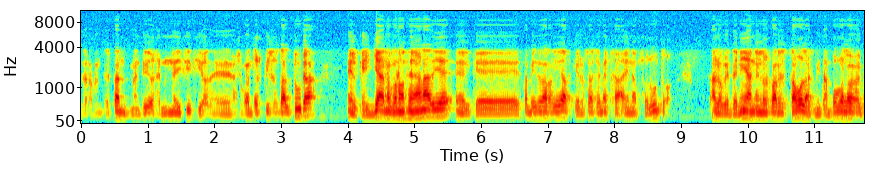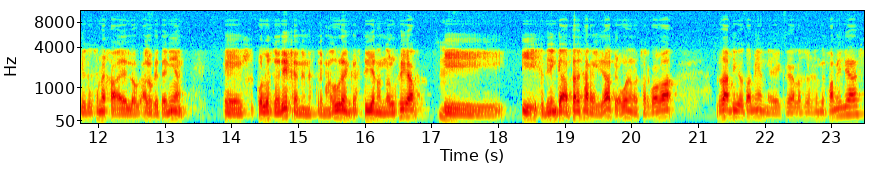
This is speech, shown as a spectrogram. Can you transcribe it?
de repente están metidos en un edificio de no sé cuántos pisos de altura, el que ya no conocen a nadie, el que están viendo la realidad que no se asemeja en absoluto a lo que tenían en los barrios de Chabolas, ni tampoco a lo que se asemeja a lo, que tenían en sus pueblos de origen, en Extremadura, en Castilla, en Andalucía, mm. y, se tienen que adaptar a esa realidad. Pero bueno, en Charcoaga rápido también eh, crear la asociación de familias,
